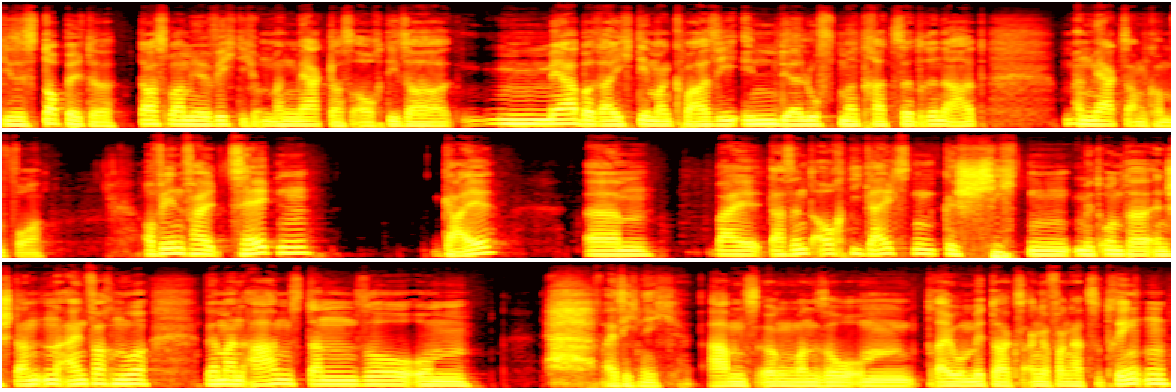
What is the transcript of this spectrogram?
dieses Doppelte, das war mir wichtig und man merkt das auch, dieser Mehrbereich, den man quasi in der Luftmatratze drinne hat, man merkt es am Komfort. Auf jeden Fall Zelten, geil, ähm, weil da sind auch die geilsten Geschichten mitunter entstanden, einfach nur, wenn man abends dann so um weiß ich nicht, abends irgendwann so um drei Uhr mittags angefangen hat zu trinken.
